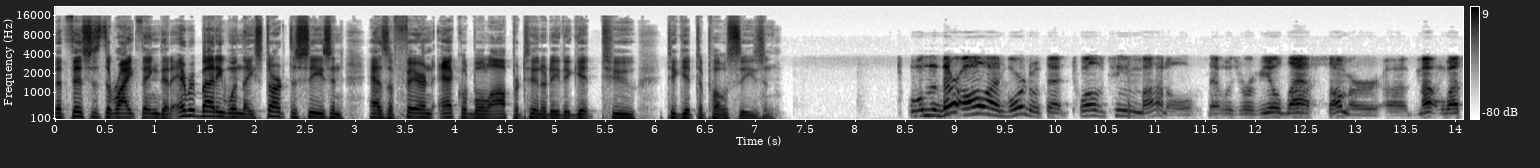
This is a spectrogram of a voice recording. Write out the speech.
that this is the right thing? That everybody, when they start the season, has a fair and equitable opportunity to get to to get to postseason. Well, they're all on board with that 12 team model that was revealed last summer. Uh, Mountain West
